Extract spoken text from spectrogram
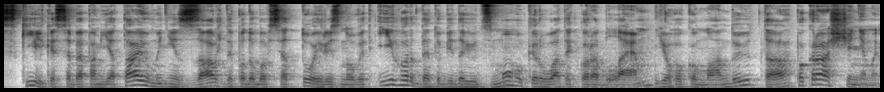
Скільки себе пам'ятаю, мені завжди подобався той різновид ігор, де тобі дають змогу керувати кораблем, його командою та покращеннями.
